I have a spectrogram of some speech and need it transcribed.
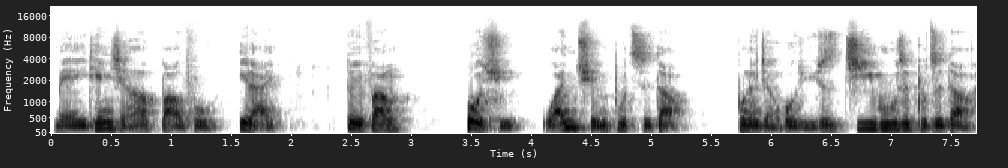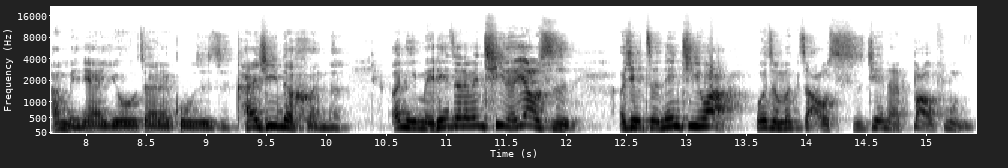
每天想要报复，一来对方或许完全不知道。不能讲或许，就是几乎是不知道。他每天还悠悠哉哉过日子，开心的很呢。而你每天在那边气得要死，而且整天计划我怎么找时间来报复你，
